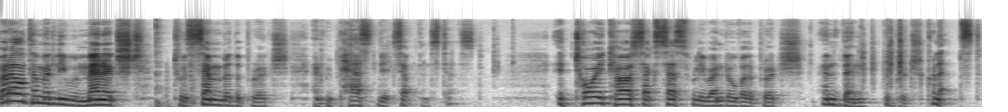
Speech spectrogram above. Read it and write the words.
But ultimately we managed to assemble the bridge and we passed the acceptance test. A toy car successfully went over the bridge and then the bridge collapsed.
